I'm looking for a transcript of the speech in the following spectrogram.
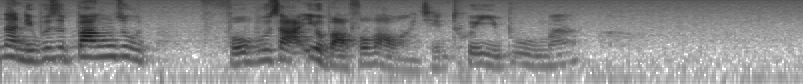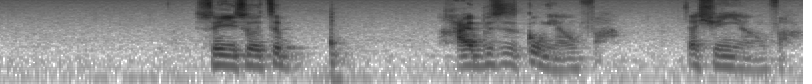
那你不是帮助佛菩萨又把佛法往前推一步吗？所以说，这还不是供养法，在宣扬法。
